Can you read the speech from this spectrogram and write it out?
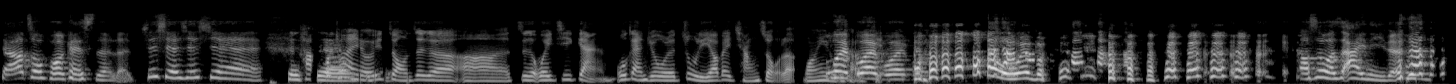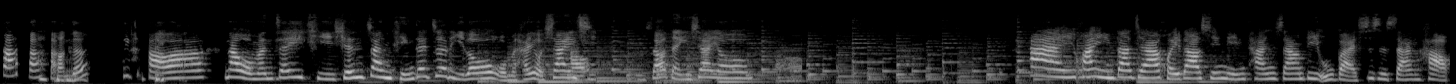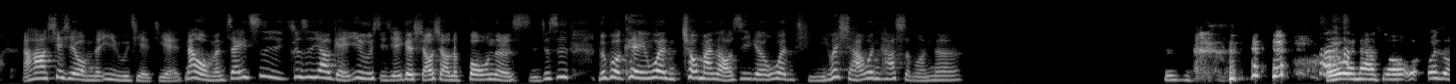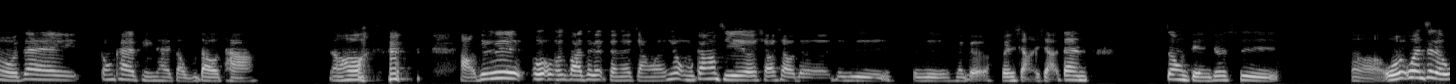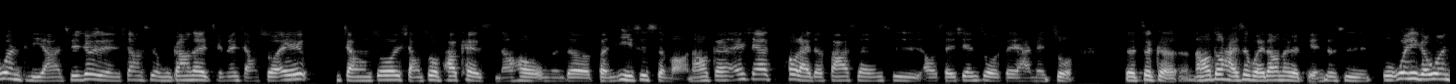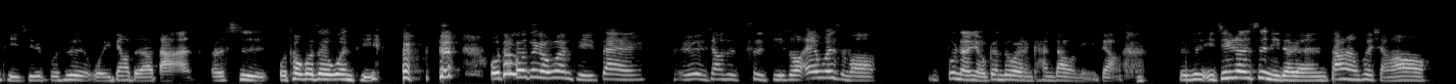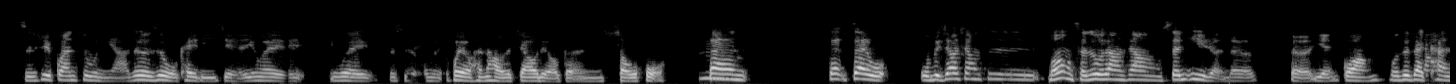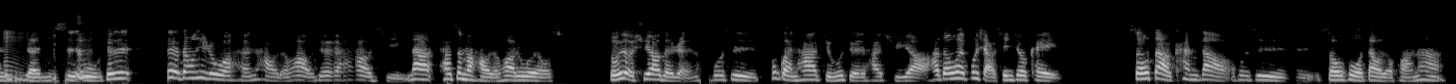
想要做 podcast 的人。谢谢，谢谢，谢谢。我突然有一种这个呃这个危机感，我感觉我的助理要被抢走了。王益如，不会，不会，不会，不会，我也不会。老师，我是。爱你的，好的，好啊，那我们这一题先暂停在这里喽，我们还有下一期，你稍等一下哟。嗨，欢迎大家回到心灵摊商第五百四十三号，然后谢谢我们的易如姐姐。那我们这一次就是要给易如姐姐一个小小的 bonus，就是如果可以问秋满老师一个问题，你会想要问他什么呢？就是。我会问他说：“为为什么我在公开的平台找不到他？”然后，好，就是我我把这个整个讲完，因为我们刚刚其实有小小的，就是就是那个分享一下，但重点就是，呃，我问这个问题啊，其实就有点像是我们刚刚在前面讲说，哎，讲说想做 podcast，然后我们的本意是什么，然后跟哎现在后来的发生是哦谁先做谁还没做。的这个，然后都还是回到那个点，就是我问一个问题，其实不是我一定要得到答案，而是我透过这个问题，呵呵我透过这个问题，在有点像是刺激，说，哎，为什么不能有更多人看到你？这样，就是已经认识你的人，当然会想要持续关注你啊，这个是我可以理解的，因为因为就是我们会有很好的交流跟收获，但但在我。我比较像是某种程度上像生意人的的眼光，或是在看人事物，就是这个东西如果很好的话，我就会好奇，那他这么好的话，如果有所有需要的人，或是不管他觉不觉得他需要，他都会不小心就可以收到、看到或是收获到的话，那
